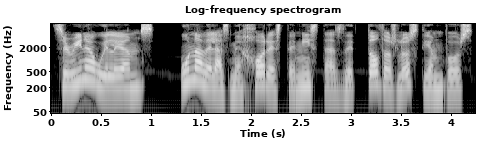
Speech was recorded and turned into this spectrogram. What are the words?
Serena Williams, una de las mejores tenistas de todos los tiempos,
